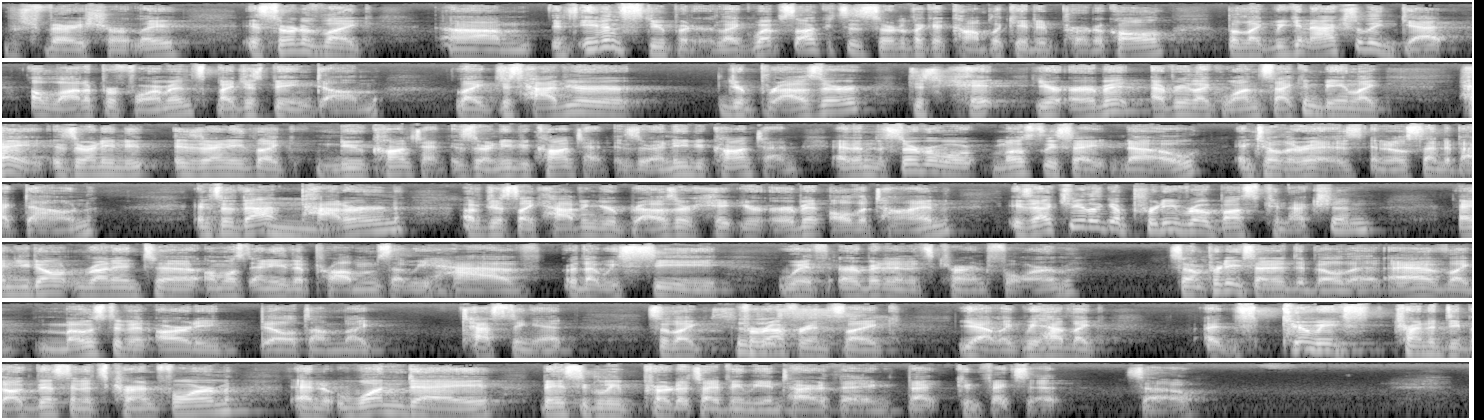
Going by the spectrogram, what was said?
very shortly, is sort of like um, it's even stupider. Like WebSockets is sort of like a complicated protocol, but like we can actually get a lot of performance by just being dumb. Like just have your your browser just hit your Urbit every like one second, being like, "Hey, is there any new? Is there any like new content? Is there any new content? Is there any new content?" And then the server will mostly say no until there is, and it'll send it back down. And so that hmm. pattern of just like having your browser hit your Urbit all the time is actually like a pretty robust connection. And you don't run into almost any of the problems that we have or that we see with Urbit in its current form. So I'm pretty excited to build it. I have like most of it already built. I'm like testing it. So like for this- reference, like yeah, like we had like uh, it's two weeks trying to debug this in its current form, and one day basically prototyping the entire thing that can fix it. So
